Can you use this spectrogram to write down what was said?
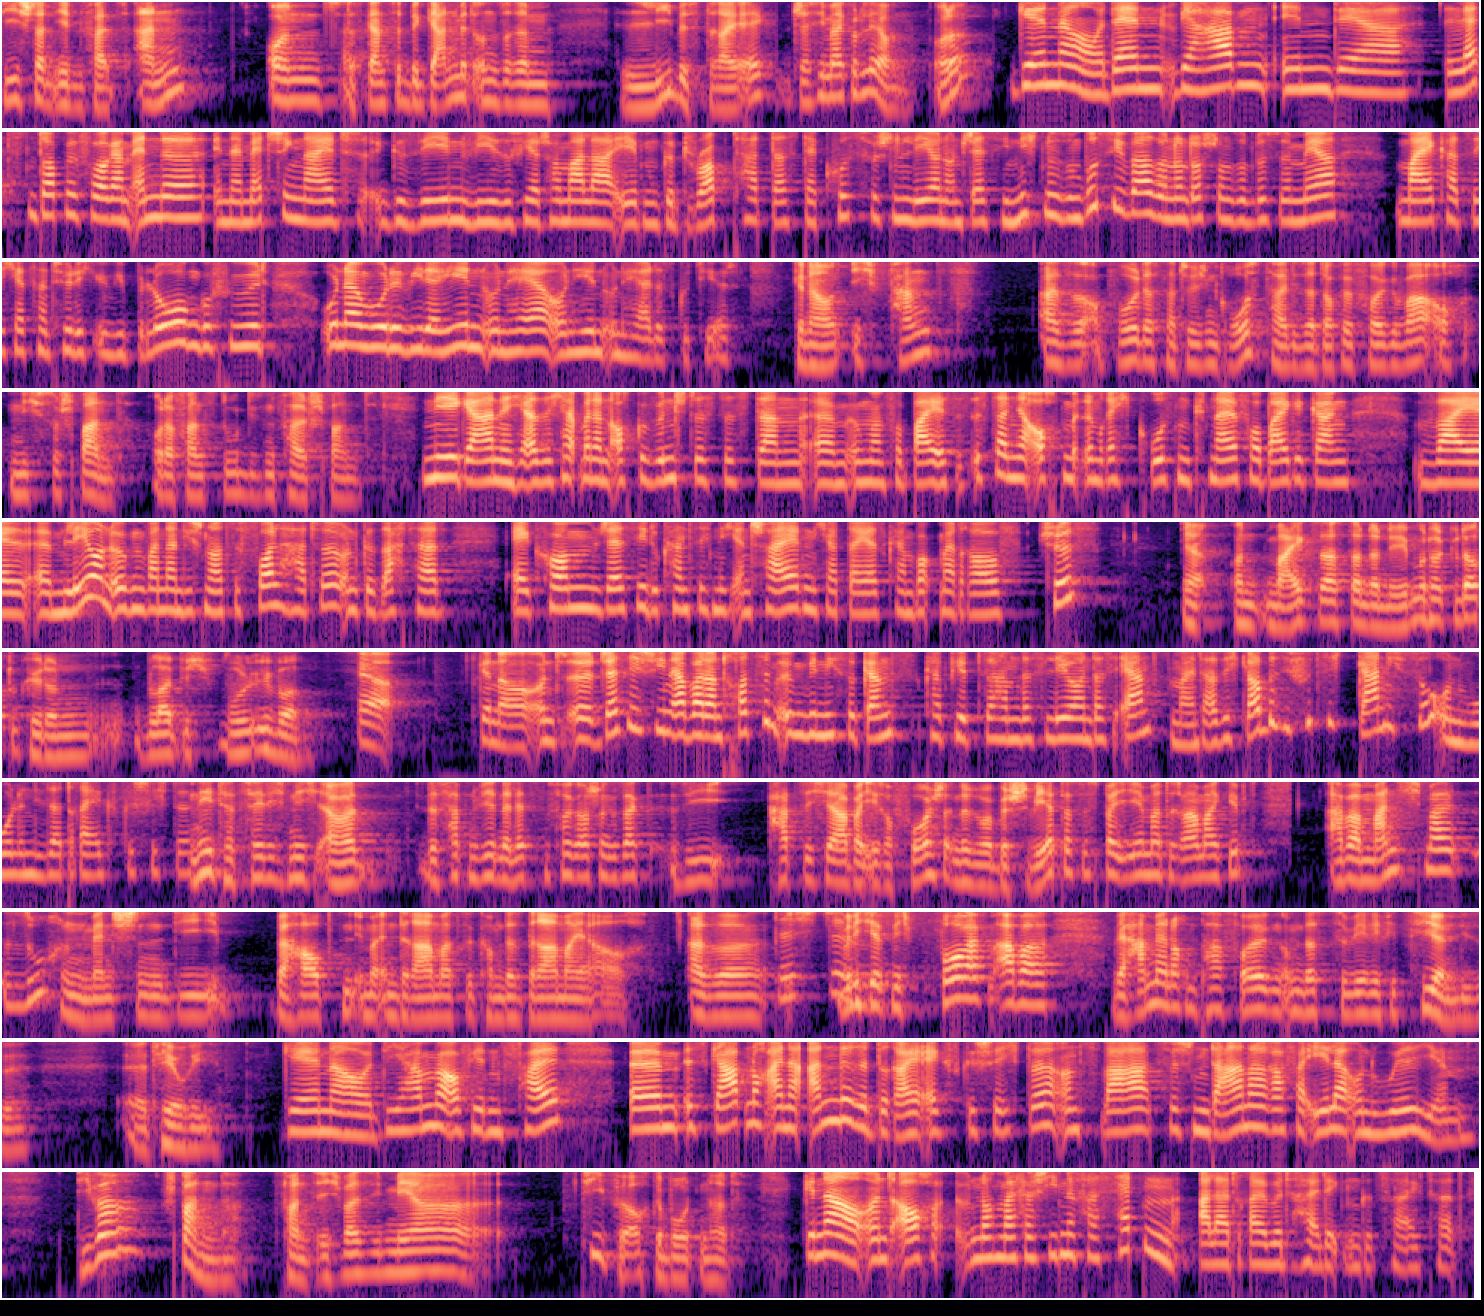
Die standen jedenfalls an und das Ganze begann mit unserem Liebesdreieck Jesse, Mike und Leon, oder? Genau, denn wir haben in der letzten Doppelfolge am Ende in der Matching Night gesehen, wie Sophia Tomala eben gedroppt hat, dass der Kuss zwischen Leon und Jesse nicht nur so ein Bussi war, sondern doch schon so ein bisschen mehr. Mike hat sich jetzt natürlich irgendwie belogen gefühlt und dann wurde wieder hin und her und hin und her diskutiert. Genau, ich fand's also, obwohl das natürlich ein Großteil dieser Doppelfolge war, auch nicht so spannend. Oder fandst du diesen Fall spannend? Nee, gar nicht. Also ich habe mir dann auch gewünscht, dass das dann ähm, irgendwann vorbei ist. Es ist dann ja auch mit einem recht großen Knall vorbeigegangen, weil ähm, Leon irgendwann dann die Schnauze voll hatte und gesagt hat, ey komm, Jesse, du kannst dich nicht entscheiden, ich habe da jetzt keinen Bock mehr drauf. Tschüss. Ja, und Mike saß dann daneben und hat gedacht, okay, dann bleib ich wohl über. Ja, Genau. Und äh, Jessie schien aber dann trotzdem irgendwie nicht so ganz kapiert zu haben, dass Leon das ernst meinte. Also ich glaube, sie fühlt sich gar nicht so unwohl in dieser Dreiecksgeschichte. Nee, tatsächlich nicht. Aber das hatten wir in der letzten Folge auch schon gesagt. Sie hat sich ja bei ihrer Vorstellung darüber beschwert, dass es bei ihr immer Drama gibt. Aber manchmal suchen Menschen, die behaupten, immer in Drama zu kommen, das Drama ja auch. Also das will ich jetzt nicht vorwerfen, aber wir haben ja noch ein paar Folgen, um das zu verifizieren, diese äh, Theorie. Genau, die haben wir auf jeden Fall. Ähm, es gab noch eine andere Dreiecksgeschichte und zwar zwischen Dana, Raffaela und William. Die war spannender, fand ich, weil sie mehr Tiefe auch geboten hat. Genau, und auch nochmal verschiedene Facetten aller drei Beteiligten gezeigt hat.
